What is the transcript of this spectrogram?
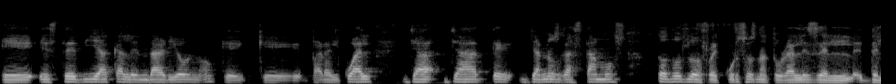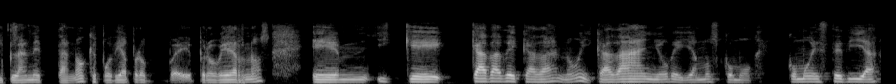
eh, este día calendario, ¿no? Que, para el cual ya, ya, te, ya nos gastamos todos los recursos naturales del, planeta, ¿no? Que podía eh, proveernos em, y que cada década, ¿no? Y cada año veíamos como cómo este día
